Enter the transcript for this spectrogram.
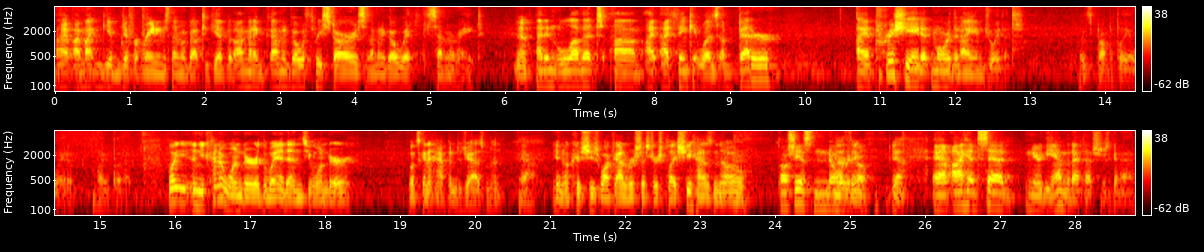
I, I might give different ratings than I'm about to give, but I'm gonna I'm gonna go with three stars, and I'm gonna go with seven or eight. yeah, I didn't love it. Um, I, I think it was a better. I appreciate it more than I enjoyed it. That's probably a way to way to put it. Well, and you kind of wonder the way it ends. You wonder what's going to happen to Jasmine. Yeah. You know, because she's walked out of her sister's place. She has no Oh, she has nowhere nothing. to go. Yeah, And I had said near the end that I thought she was going to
